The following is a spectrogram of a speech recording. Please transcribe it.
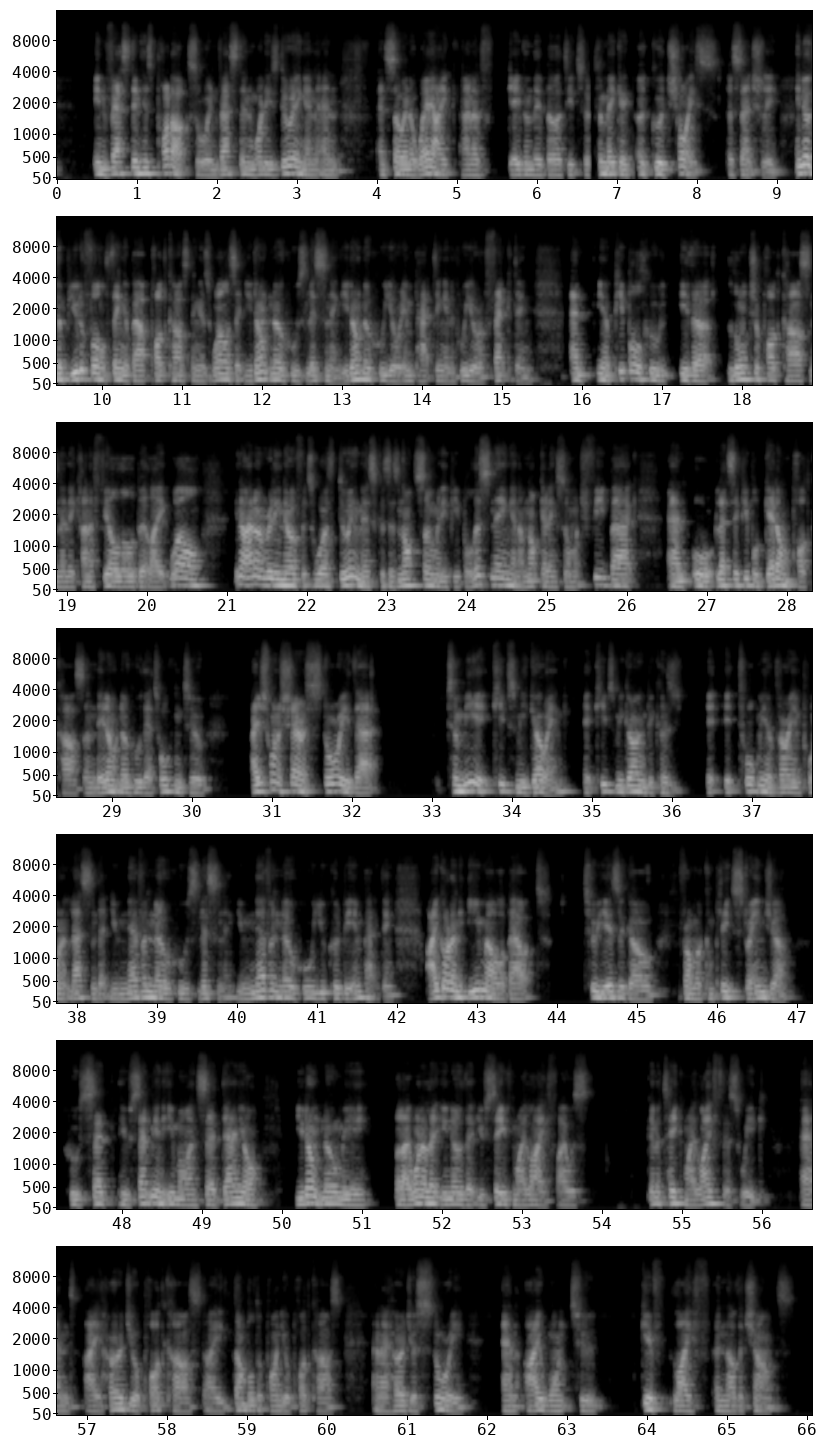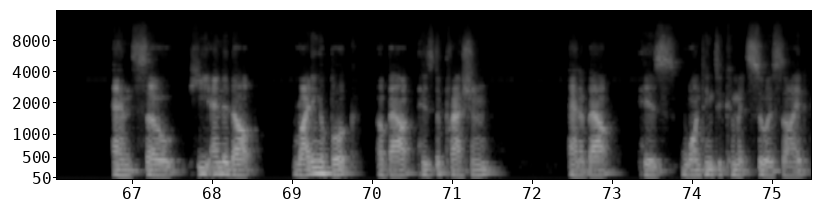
invest in his products or invest in what he's doing. And, and, and so in a way, I kind of gave them the ability to, to make a, a good choice, essentially. You know, the beautiful thing about podcasting as well is that you don't know who's listening. You don't know who you're impacting and who you're affecting and you know people who either launch a podcast and then they kind of feel a little bit like well you know, I don't really know if it's worth doing this because there's not so many people listening and I'm not getting so much feedback. And, or let's say people get on podcasts and they don't know who they're talking to. I just want to share a story that to me, it keeps me going. It keeps me going because it, it taught me a very important lesson that you never know who's listening. You never know who you could be impacting. I got an email about two years ago from a complete stranger who said, who sent me an email and said, Daniel, you don't know me, but I want to let you know that you saved my life. I was going to take my life this week and I heard your podcast. I stumbled upon your podcast and I heard your story and I want to give life another chance. And so he ended up writing a book about his depression and about his wanting to commit suicide.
